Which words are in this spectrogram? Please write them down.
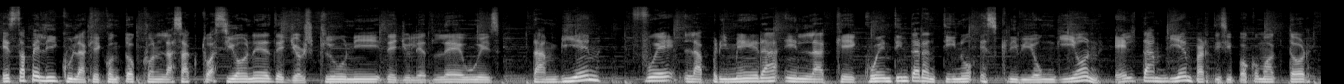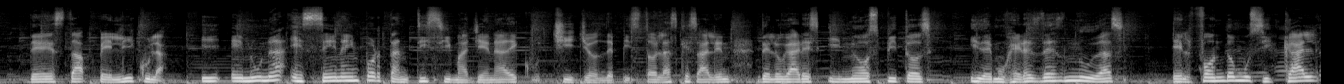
Esta película que contó con las actuaciones de George Clooney, de Juliette Lewis, también fue la primera en la que Quentin Tarantino escribió un guion. Él también participó como actor de esta película. Y en una escena importantísima llena de cuchillos, de pistolas que salen de lugares inhóspitos y de mujeres desnudas, el fondo musical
